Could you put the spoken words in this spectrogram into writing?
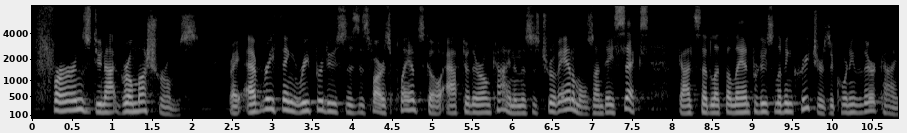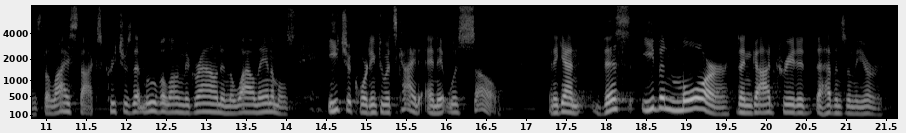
Ferns do not grow mushrooms right? Everything reproduces as far as plants go after their own kind. And this is true of animals. On day six, God said, Let the land produce living creatures according to their kinds, the livestock, creatures that move along the ground, and the wild animals, each according to its kind. And it was so. And again, this, even more than God created the heavens and the earth,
